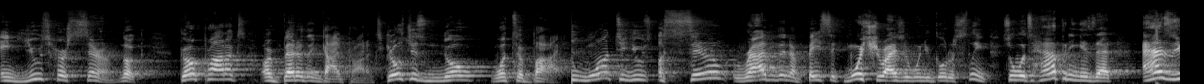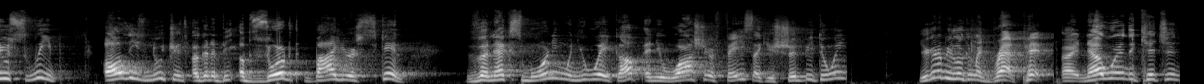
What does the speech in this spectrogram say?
and use her serum. Look, Girl products are better than guy products. Girls just know what to buy. You want to use a serum rather than a basic moisturizer when you go to sleep. So what's happening is that as you sleep, all these nutrients are gonna be absorbed by your skin. The next morning when you wake up and you wash your face like you should be doing, you're gonna be looking like Brad Pitt. All right, now we're in the kitchen.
